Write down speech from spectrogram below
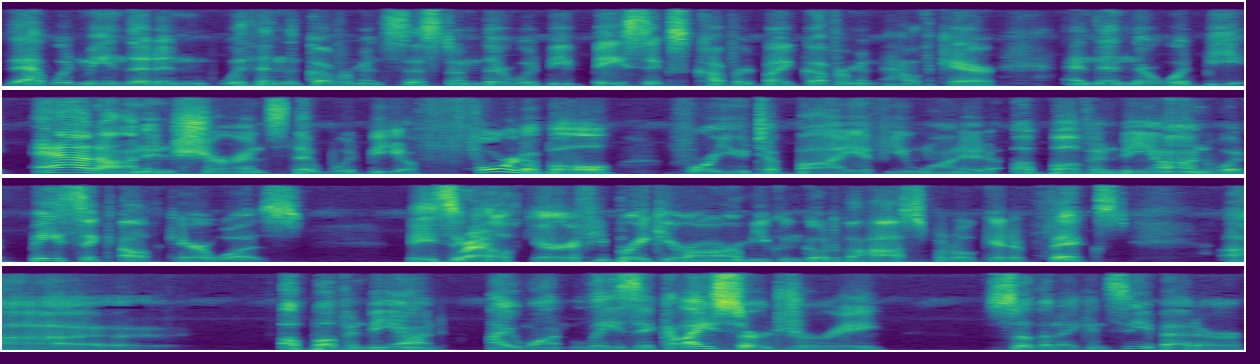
that would mean that in within the government system there would be basics covered by government health care and then there would be add-on insurance that would be affordable for you to buy if you wanted above and beyond what basic health care was. Basic Right. health care, if you break your arm, you can go to the hospital, get it fixed. Uh, above and beyond. I want LASIK eye surgery so that I can see better.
